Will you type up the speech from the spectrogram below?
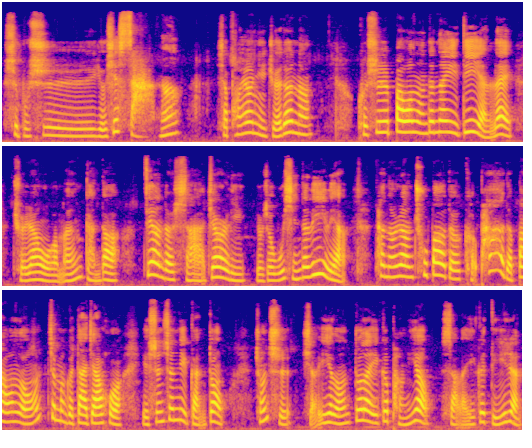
是不是有些傻呢？小朋友，你觉得呢？可是霸王龙的那一滴眼泪，却让我们感到。这样的傻劲儿里有着无形的力量，它能让粗暴的、可怕的霸王龙这么个大家伙也深深地感动。从此，小翼龙多了一个朋友，少了一个敌人。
